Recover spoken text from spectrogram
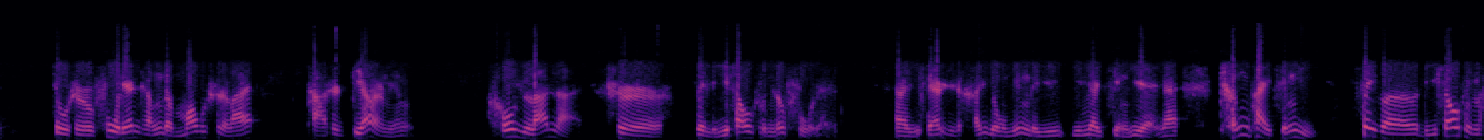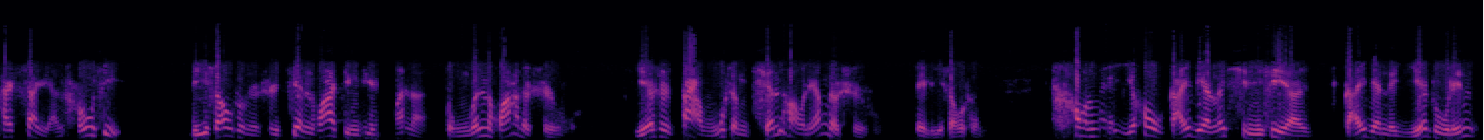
就是傅连城的毛世来，他是第二名。侯玉兰呢是这李少春的夫人，呃，也是很有名的一一面京剧演员，程派青衣。这个李少春还擅演猴戏。李少春是建华京剧团的董文华的师傅，也是大武生钱浩良的师傅。这李少春，后来以后改编了新戏啊，改编的《野猪林》《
